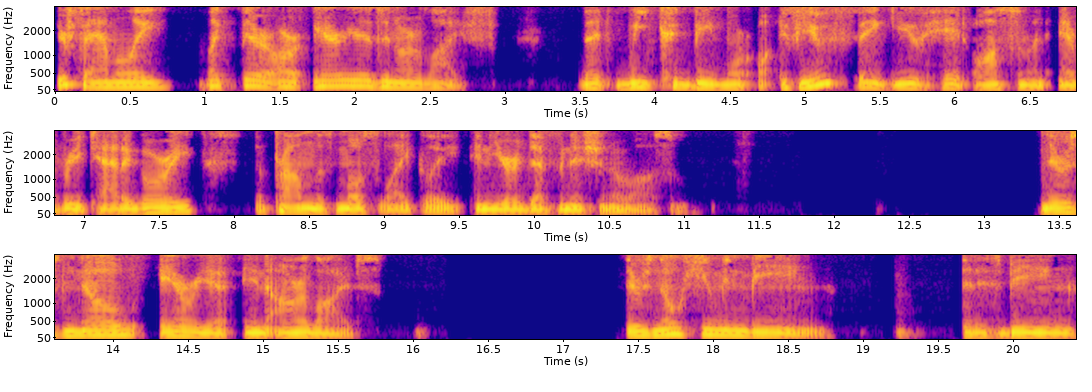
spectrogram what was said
your family, like there are areas in our life that we could be more. If you think you've hit awesome in every category, the problem is most likely in your definition of awesome. There is no area in our lives. There's no human being that is being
